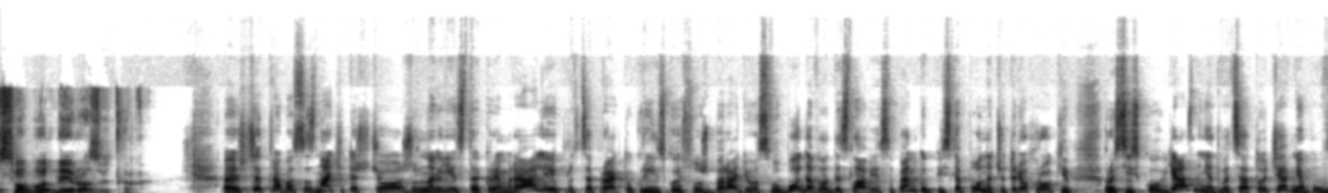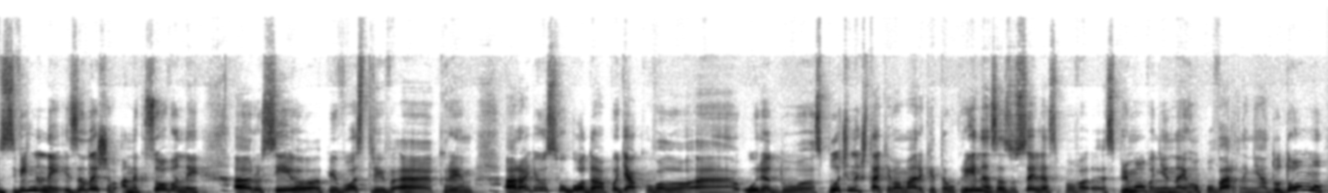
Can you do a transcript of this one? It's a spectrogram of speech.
свободний розвиток. Е, Ще треба зазначити, що журналіст Крим Реалії про це проект Української служби Радіо Свобода Владислав Єсипенко після понад чотирьох років російського ув'язнення 20 червня був звільнений і залишив анексований е, Росією півострів е, Крим. Радіо Свобода подякувало уряду Сполучених Штатів Америки та України за зусилля спрямовані на його повернення додому.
